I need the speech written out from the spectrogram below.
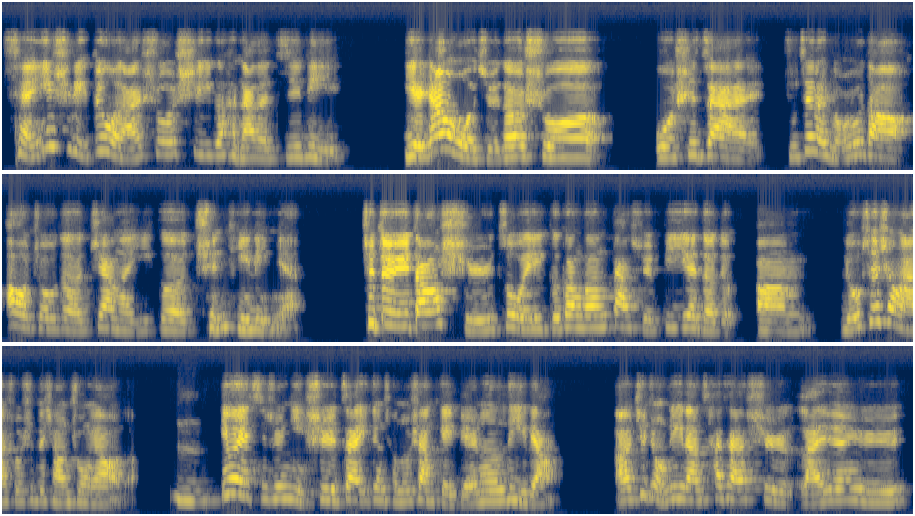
潜意识里对我来说是一个很大的激励，也让我觉得说我是在逐渐的融入到澳洲的这样的一个群体里面。这对于当时作为一个刚刚大学毕业的留嗯留学生来说是非常重要的。嗯因为其实你是在一定程度上给别人的力量，而这种力量恰恰是来源于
